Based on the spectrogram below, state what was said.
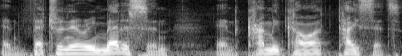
and Veterinary Medicine and Kamikawa Taisetsu.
